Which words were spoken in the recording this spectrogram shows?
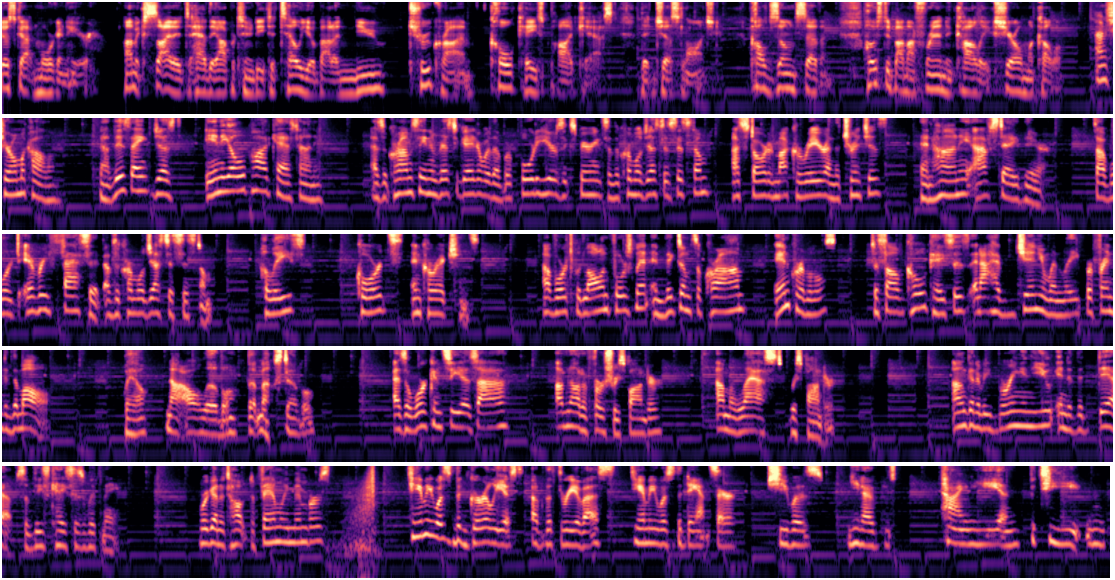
Joe Scott Morgan here. I'm excited to have the opportunity to tell you about a new true crime cold case podcast that just launched called Zone 7, hosted by my friend and colleague Sheryl McCollum. I'm Sheryl McCollum. Now, this ain't just any old podcast, honey. As a crime scene investigator with over 40 years' experience in the criminal justice system, I started my career in the trenches, and honey, I've stayed there. So I've worked every facet of the criminal justice system police, courts, and corrections. I've worked with law enforcement and victims of crime and criminals to solve cold cases, and I have genuinely befriended them all. Well, not all of them, but most of them. As a working CSI, I'm not a first responder, I'm a last responder. I'm going to be bringing you into the depths of these cases with me. We're going to talk to family members. Tammy was the girliest of the three of us. Tammy was the dancer. She was, you know, tiny and petite and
